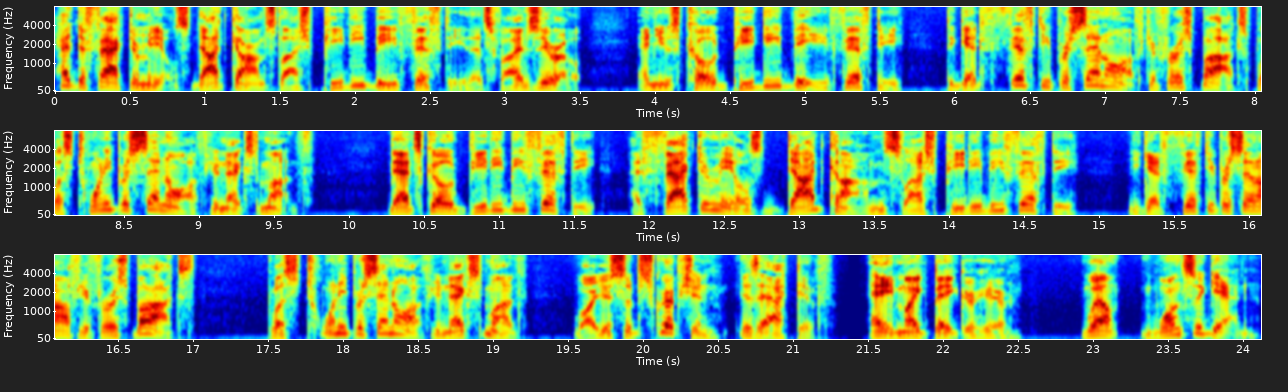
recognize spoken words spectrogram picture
Head to factormeals.com slash PDB50, that's 50, and use code PDB50 to get 50% off your first box plus 20% off your next month. That's code PDB50 at factormeals.com slash PDB50. You get 50% off your first box plus 20% off your next month while your subscription is active. Hey, Mike Baker here. Well, once again,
